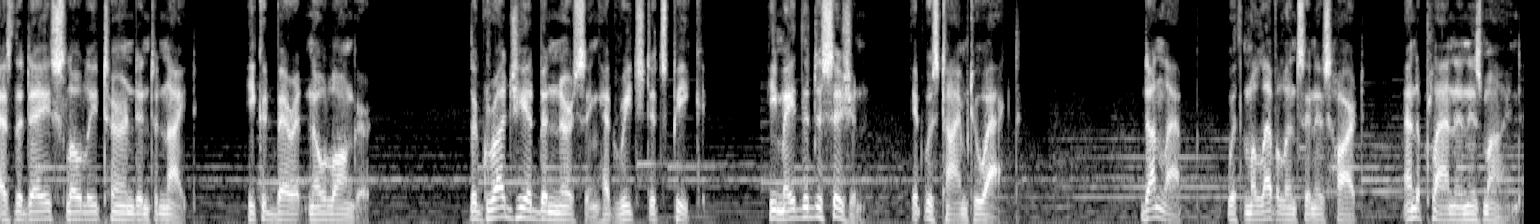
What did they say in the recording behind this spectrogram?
As the day slowly turned into night, he could bear it no longer. The grudge he had been nursing had reached its peak. He made the decision. It was time to act. Dunlap, with malevolence in his heart and a plan in his mind,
